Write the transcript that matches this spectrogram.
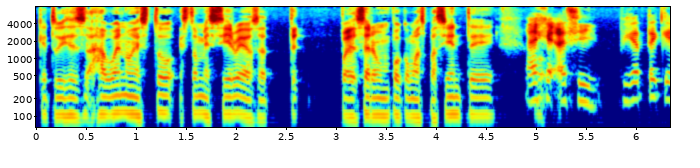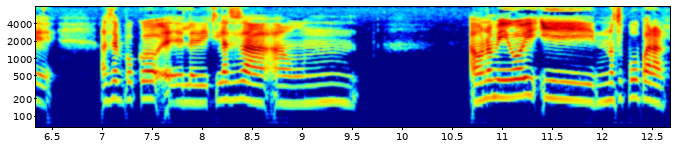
Que tú dices, ah, bueno, esto, esto me sirve, o sea, puedes ser un poco más paciente. Ay, ah, Sí, fíjate que hace poco eh, le di clases a, a, un, a un amigo y, y no se pudo parar,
